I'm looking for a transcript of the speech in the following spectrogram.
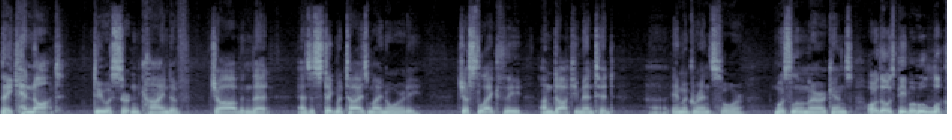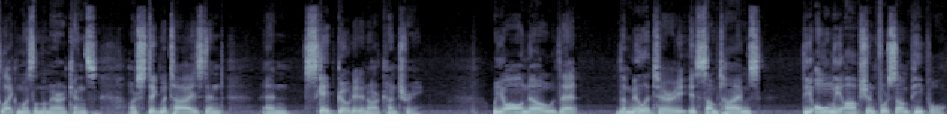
they cannot do a certain kind of job and that as a stigmatized minority, just like the undocumented uh, immigrants or Muslim Americans or those people who look like Muslim Americans are stigmatized and, and scapegoated in our country. We all know that the military is sometimes the only option for some people.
